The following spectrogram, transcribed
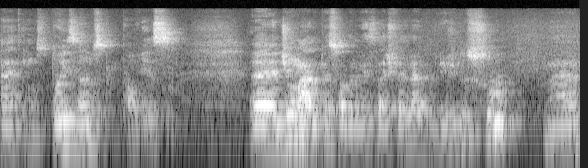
né? tem uns dois anos talvez. Uh, de um lado o pessoal da Universidade Federal do Rio Grande do Sul, né?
